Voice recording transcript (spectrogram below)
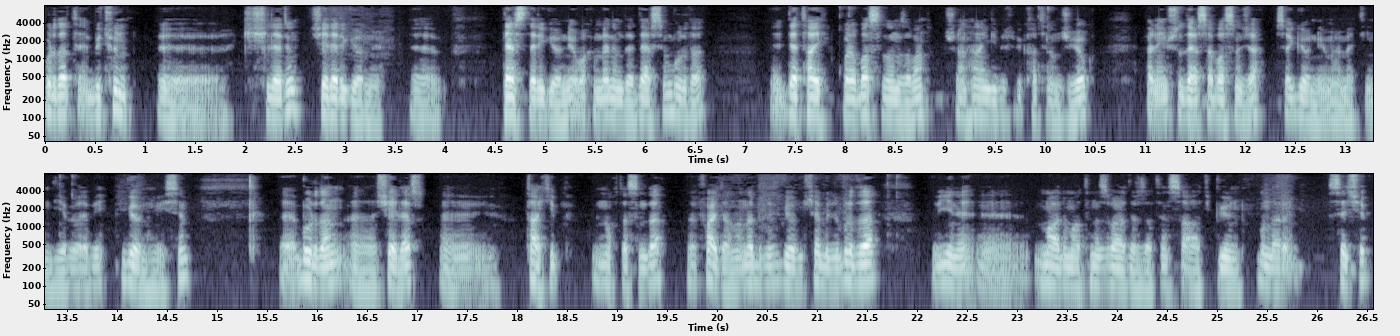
burada bütün kişilerin şeyleri görünüyor. Dersleri görünüyor. Bakın benim de dersim burada. E, detay buraya basıldığım zaman şu an herhangi bir, bir katılımcı yok. Örneğin şu derse basınca mesela görünüyor Mehmet İn diye böyle bir görünüyor isim. E, buradan e, şeyler takip noktasında faydalanabilir, görüşebilir. Burada yine malumatınız vardır zaten saat, gün bunları seçip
